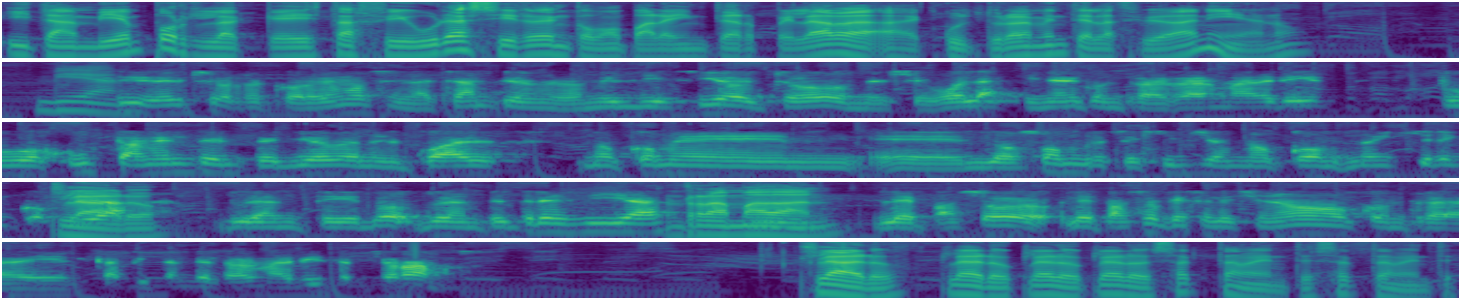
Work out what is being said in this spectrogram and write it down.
y también por la que estas figuras sirven como para interpelar culturalmente a la ciudadanía, ¿no? Sí, de hecho, recordemos en la Champions de 2018, donde llegó a la final contra el Real Madrid, tuvo justamente el periodo en el cual no comen, eh, los hombres egipcios no no ingieren comida durante durante tres días. Ramadán. Le pasó, le pasó que se lesionó contra el capitán del Real Madrid, Sergio Ramos. Claro, claro, claro, claro, exactamente, exactamente.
